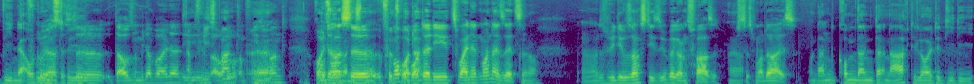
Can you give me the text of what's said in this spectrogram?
wie in der Früher hattest Autoindustrie. du tausende Mitarbeiter, die Am das Fließband. Auto am Fließband. Brauchst Heute hast du fünf Roboter. Roboter, die 200 Mann ersetzen. Genau. Ja, das ist wie du sagst, diese Übergangsphase, bis das mal da ist. Und dann kommen dann danach die Leute, die die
